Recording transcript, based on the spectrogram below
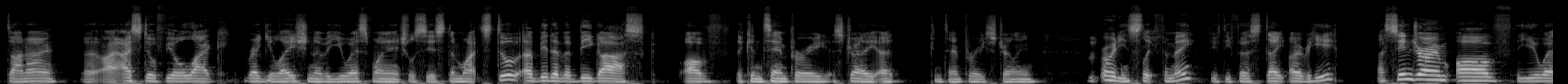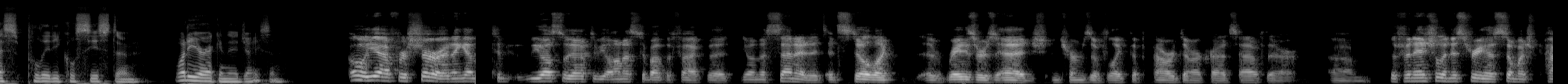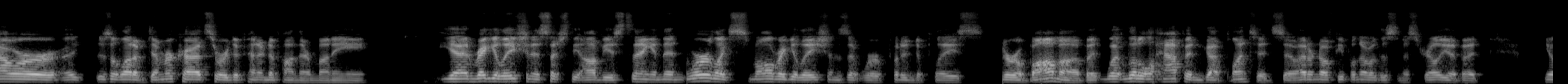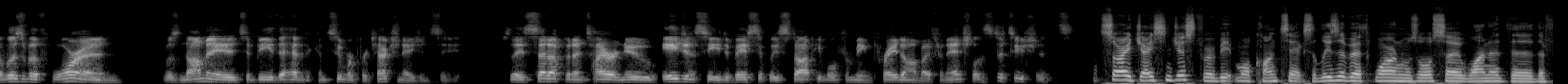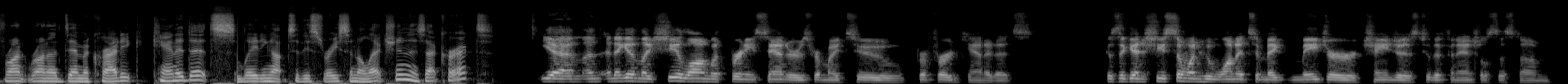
Don't know. Uh, I, I still feel like regulation of a US financial system might still a bit of a big ask of the contemporary Australia, uh, contemporary Australian Freudian slip for me. Fifty first state over here. A syndrome of the US political system. What do you reckon there, Jason? Oh yeah, for sure. And again, to, we also have to be honest about the fact that you know in the Senate, it, it's still like a razor's edge in terms of like the power Democrats have there. Um, the financial industry has so much power. Uh, there's a lot of Democrats who are dependent upon their money. Yeah, and regulation is such the obvious thing. And then we're like small regulations that were put into place under Obama, but what little happened got blunted. So I don't know if people know about this in Australia, but you know Elizabeth Warren was nominated to be the head of the Consumer Protection Agency. So they set up an entire new agency to basically stop people from being preyed on by financial institutions. Sorry, Jason, just for a bit more context, Elizabeth Warren was also one of the, the front runner Democratic candidates leading up to this recent election. Is that correct? Yeah, and, and again, like she, along with Bernie Sanders, were my two preferred candidates. Because again, she's someone who wanted to make major changes to the financial system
